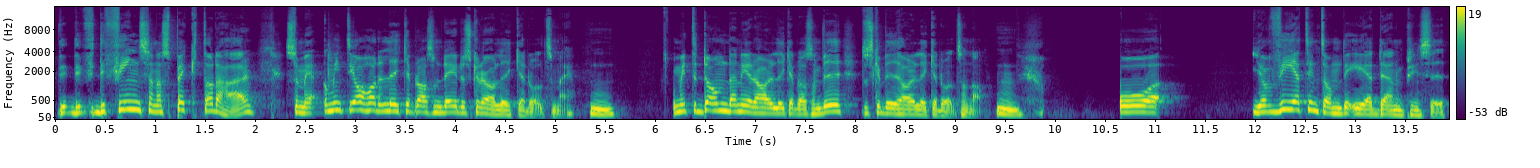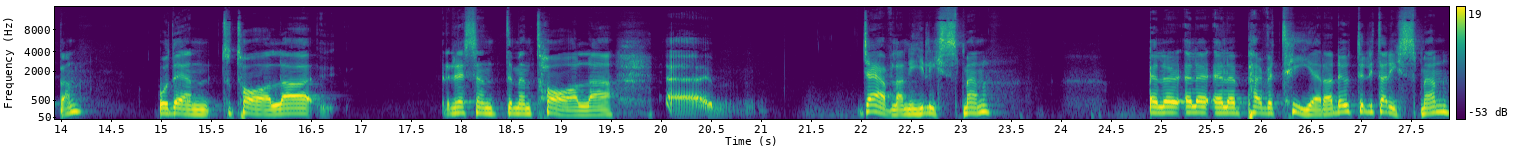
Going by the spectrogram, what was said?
det, det, det finns en aspekt av det här som är, om inte jag har det lika bra som dig, då ska du ha det lika dåligt som mig. Om inte de där nere har det lika bra som vi, då ska vi ha det lika dåligt som dem. Och jag vet inte om det är den principen och den totala resentimentala eh, jävla nihilismen eller, eller, eller perverterade utilitarismen.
